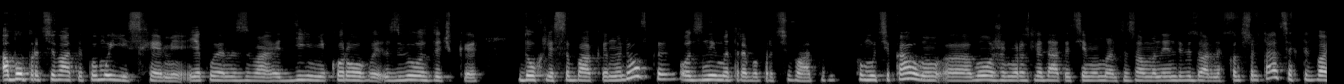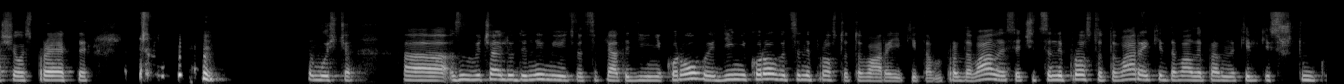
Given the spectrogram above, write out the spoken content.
або працювати по моїй схемі, яку я називаю дійні корови, зв'яздочки, дохлі собаки, нульовки. От з ними треба працювати. Кому цікаво, е, можемо розглядати ці моменти з вами на індивідуальних консультаціях під ваші ось проекти, тому що е, зазвичай люди не вміють вицепляти дійні корови. Дійні корови це не просто товари, які там продавалися, чи це не просто товари, які давали певну кількість штук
